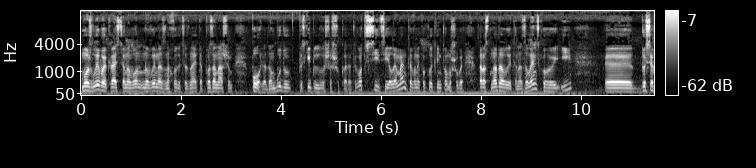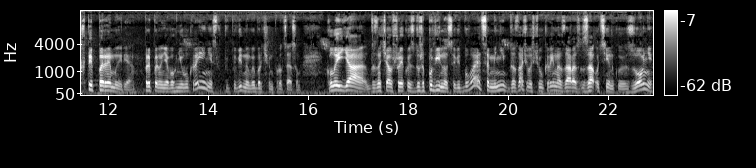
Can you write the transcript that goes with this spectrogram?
Можливо, якраз ця новина знаходиться, знаєте, поза нашим поглядом. Буду прискіпливо лише шукати. Так от всі ці елементи вони покликані тому, щоб зараз надавити на Зеленського і е, досягти перемиря, припинення вогню в Україні з відповідним виборчим процесом. Коли я зазначав, що якось дуже повільно це відбувається, мені зазначили, що Україна зараз за оцінкою ззовні,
